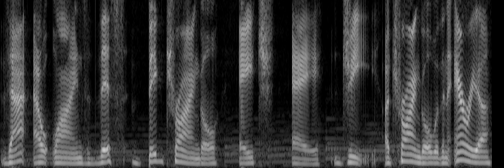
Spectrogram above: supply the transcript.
that outlines this big triangle H HAG, a triangle with an area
